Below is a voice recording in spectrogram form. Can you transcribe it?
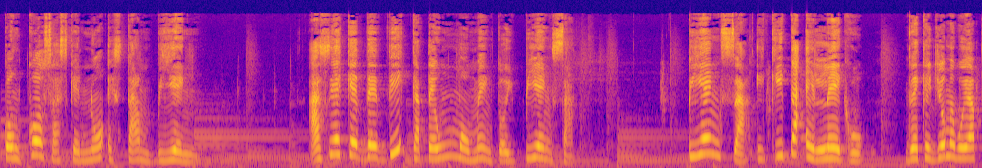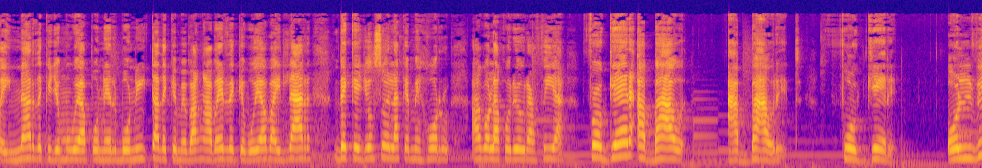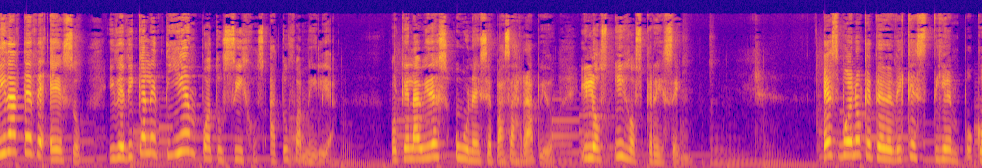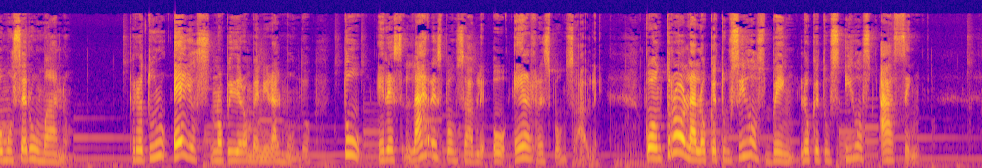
con cosas que no están bien. Así es que dedícate un momento y piensa. Piensa y quita el ego de que yo me voy a peinar, de que yo me voy a poner bonita, de que me van a ver, de que voy a bailar, de que yo soy la que mejor hago la coreografía. Forget about, about it. Forget it. Olvídate de eso y dedícale tiempo a tus hijos, a tu familia. Porque la vida es una y se pasa rápido. Y los hijos crecen. Es bueno que te dediques tiempo como ser humano, pero tú, ellos no pidieron venir al mundo. Tú eres la responsable o el responsable. Controla lo que tus hijos ven, lo que tus hijos hacen.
